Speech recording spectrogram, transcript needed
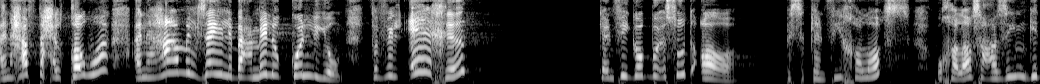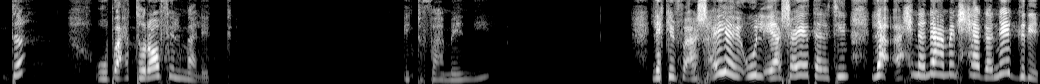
أنا هفتح القوة أنا هعمل زي اللي بعمله كل يوم. ففي الآخر كان في جب اسود آه بس كان في خلاص وخلاص عظيم جدا وباعتراف الملك. أنتوا فاهميني؟ لكن في اشعياء يقول إيه؟ اشعياء 30 لا إحنا نعمل حاجة نجري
